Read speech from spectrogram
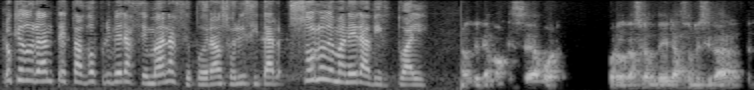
lo que durante estas dos primeras semanas se podrán solicitar solo de manera virtual. No queremos que sea por, por ocasión de ir a solicitar el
